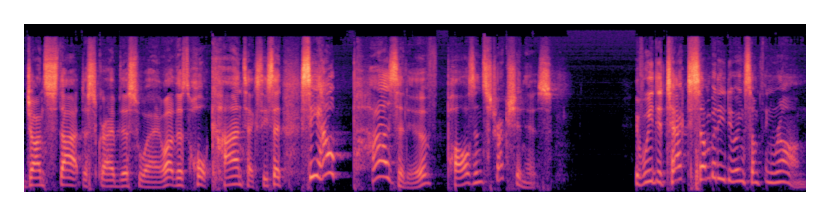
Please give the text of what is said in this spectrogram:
John Stott described this way. Well, this whole context, he said, See how positive Paul's instruction is. If we detect somebody doing something wrong,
